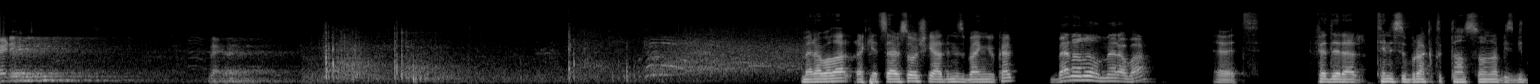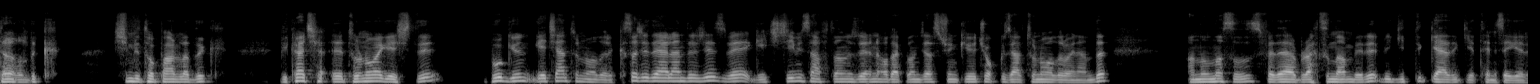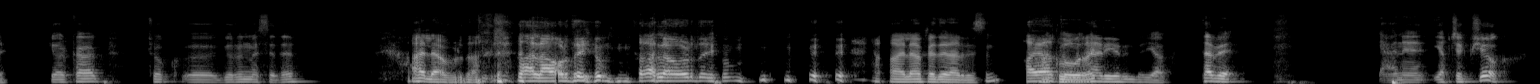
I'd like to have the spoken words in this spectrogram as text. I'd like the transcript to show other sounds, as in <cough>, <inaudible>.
Ready? Play. Merhabalar, Raket Servise hoş geldiniz. Ben Gökalp. Ben Anıl merhaba. Evet, Federer tenisi bıraktıktan sonra biz bir dağıldık. Şimdi toparladık. Birkaç e, turnuva geçti. Bugün geçen turnuvaları kısaca değerlendireceğiz ve geçtiğimiz haftanın üzerine odaklanacağız. Çünkü çok güzel turnuvalar oynandı. Anıl nasılsınız? Federer bıraktığından beri bir gittik geldik ya tenise geri. Görkalp çok e, görünmese de Hala burada. <laughs> hala oradayım. Hala oradayım. <laughs> Hala Federer'desin. Hayatımın olarak. her yerinde yok. Tabii yani yapacak bir şey yok.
